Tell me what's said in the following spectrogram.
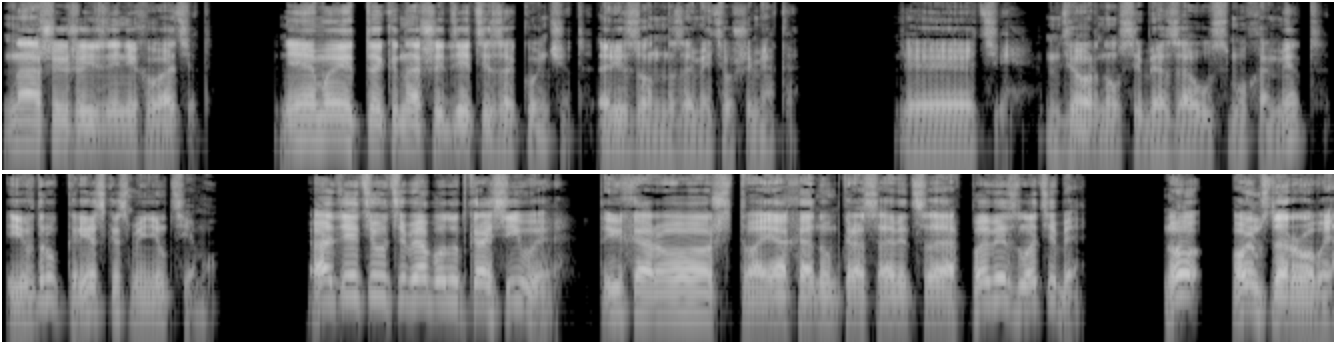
Нашей жизни не хватит. Не мы, так наши дети закончат, резонно заметил Шемяка. «Дети!» — дернул себя за ус Мухаммед и вдруг резко сменил тему. «А дети у тебя будут красивые. Ты хорош, твоя ханум-красавица, повезло тебе. Ну, будем здоровы!»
